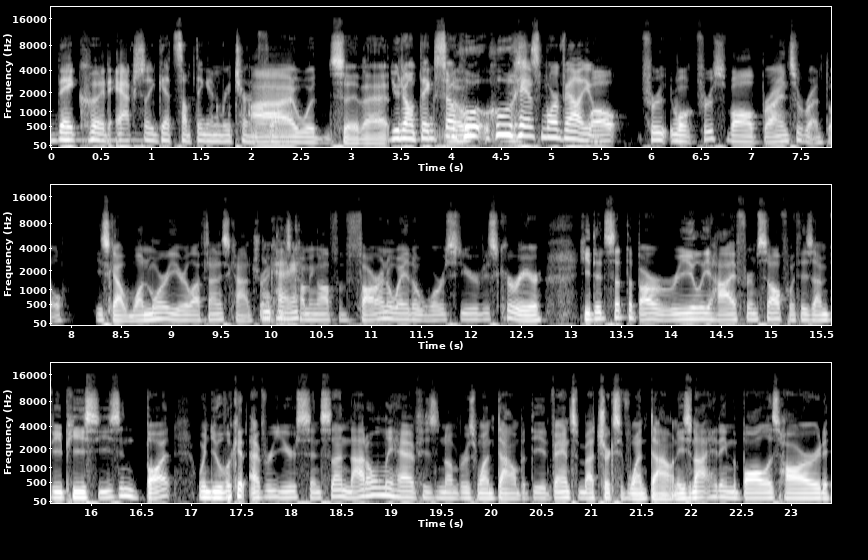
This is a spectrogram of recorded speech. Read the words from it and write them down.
they could actually get something in return for. I wouldn't say that. you don't think so? Nope. Who who has more value? Well, for, well, first of all, Brian's a rental. He's got one more year left on his contract. Okay. He's coming off of far and away the worst year of his career. He did set the bar really high for himself with his MVP season, but when you look at every year since then, not only have his numbers went down, but the advanced metrics have went down. He's not hitting the ball as hard.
